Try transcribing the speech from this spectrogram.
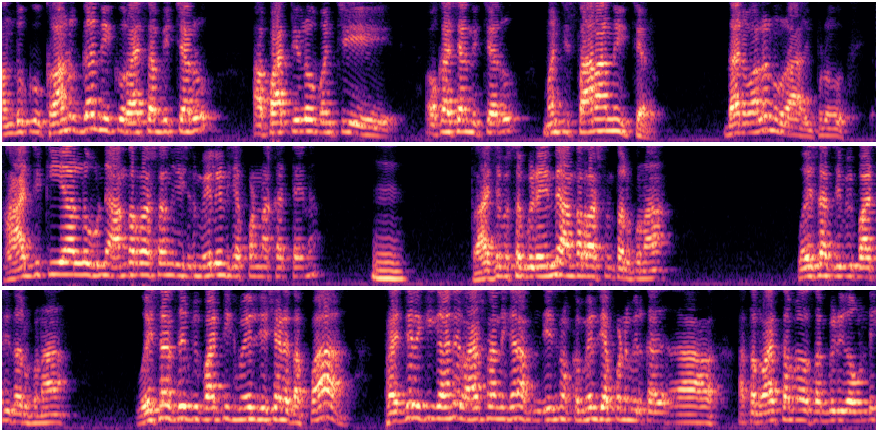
అందుకు కానుకగా నీకు రాజ్యసభ ఇచ్చారు. ఆ పార్టీలో మంచి అవకాశాన్ని ఇచ్చారు మంచి స్థానాన్ని ఇచ్చారు. దానివల్ల నువ్వు రా ఇప్పుడు రాజకీయాల్లో ఉండి ఆంధ్ర రాష్ట్రానికి చేసిన మేలేంటి చెప్పండి నాకు అత్తే అయినా ఉమ్, రాజ్యసభ సభ్యుడైంది ఆంధ్ర రాష్ట్రం తరపున వైఎస్ఆర్సీపీ పార్టీ తరపున. వైఎస్ఆర్సీపీ పార్టీకి మేలు చేశాడే తప్ప ప్రజలకి కానీ రాష్ట్రానికి కానీ అతను చేసిన ఒక మేలు చెప్పండి మీరు అతను రాజ్యసభ సభ్యుడిగా ఉండి.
